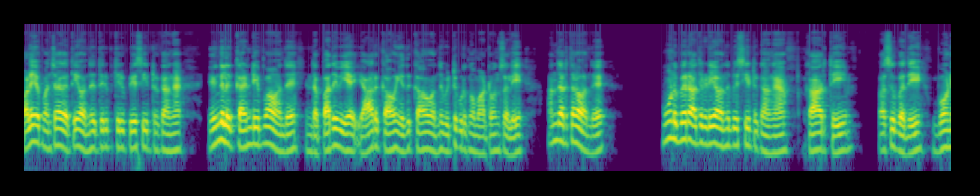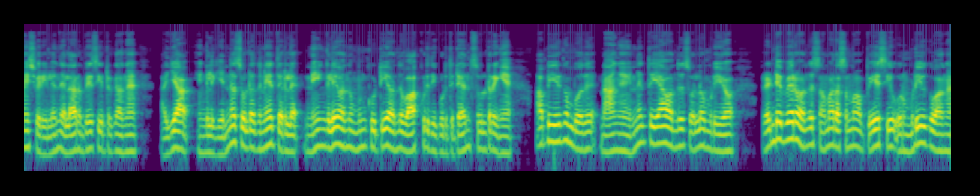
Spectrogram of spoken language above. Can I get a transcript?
பழைய பஞ்சாயத்தையே வந்து திருப்பி திருப்பி பேசிகிட்டு இருக்காங்க. எங்களுக்கு கண்டிப்பாக வந்து இந்த பதவியை யாருக்காகவும் எதுக்காகவும் வந்து விட்டு கொடுக்க மாட்டோம்னு சொல்லி அந்த இடத்துல வந்து மூணு பேர் அதிரடியாக வந்து பேசிகிட்டு இருக்காங்க. கார்த்தி பசுபதி புவனேஸ்வரியிலேருந்து எல்லாரும் பேசிகிட்டு இருக்காங்க ஐயா எங்களுக்கு என்ன சொல்கிறதுனே தெரில. நீங்களே வந்து முன்கூட்டியே வந்து வாக்குறுதி கொடுத்துட்டேன்னு சொல்கிறீங்க அப்படி இருக்கும்போது நாங்கள் என்னத்தையாக வந்து சொல்ல முடியும்? ரெண்டு பேரும் வந்து சமரசமாக பேசி ஒரு முடிவுக்கு வாங்க.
